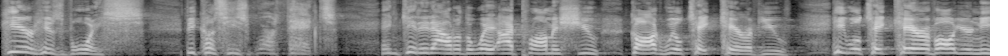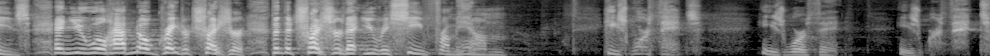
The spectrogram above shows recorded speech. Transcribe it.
Hear his voice because he's worth it and get it out of the way. I promise you, God will take care of you. He will take care of all your needs, and you will have no greater treasure than the treasure that you receive from Him. He's worth it. He's worth it. He's worth it.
